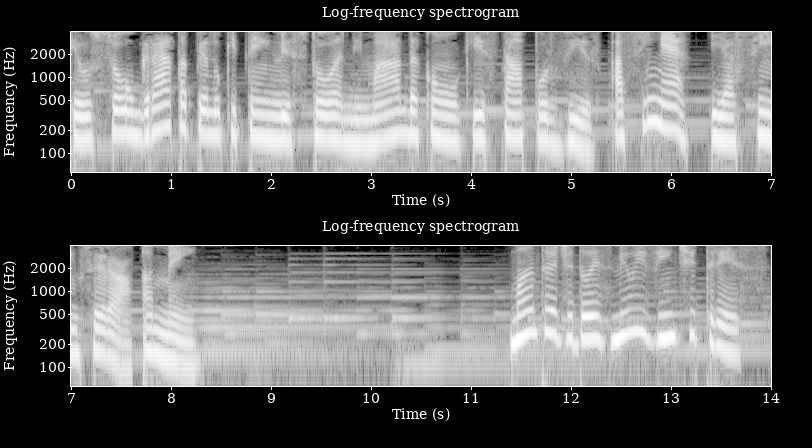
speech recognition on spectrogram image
Eu sou grata pelo que tenho e estou animada com o que está por vir. Assim é, e assim será. Amém. Mantra de 2023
